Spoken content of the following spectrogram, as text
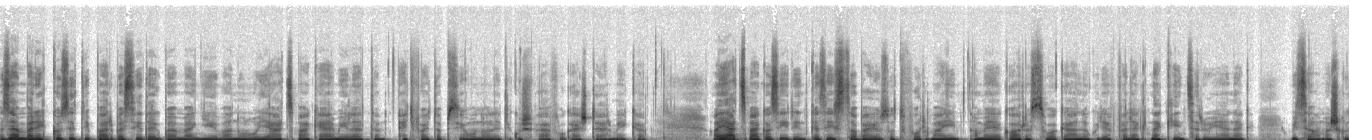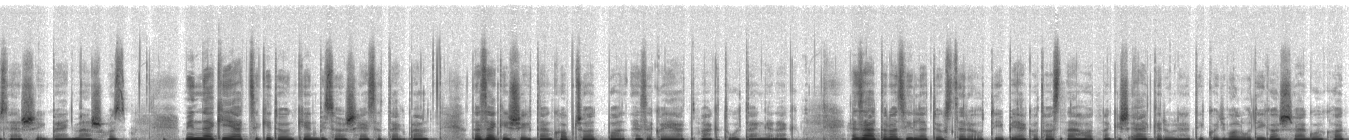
Az emberek közötti párbeszédekben megnyilvánuló játszmák elmélete egyfajta pszichoanalitikus felfogás terméke. A játszmák az érintkezés szabályozott formái, amelyek arra szolgálnak, hogy a felek ne kényszerüljenek bizalmas közelségbe egymáshoz. Mindenki játszik időnként bizonyos helyzetekben, de az egészségtelen kapcsolatban ezek a játszmák túltengenek. Ezáltal az illetők sztereotípiákat használhatnak, és elkerülhetik, hogy valódi igazságokat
